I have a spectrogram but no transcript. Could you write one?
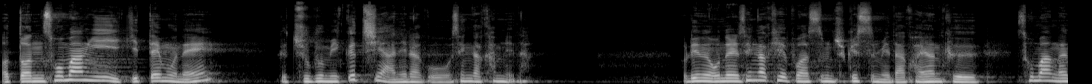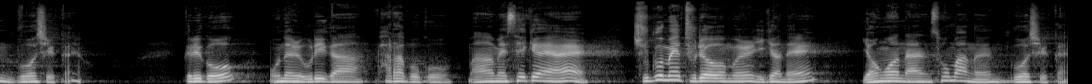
어떤 소망이 있기 때문에 그 죽음이 끝이 아니라고 생각합니다. 우리는 오늘 생각해 보았으면 좋겠습니다. 과연 그 소망은 무엇일까요? 그리고 오늘 우리가 바라보고 마음에 새겨야 할 죽음의 두려움을 이겨낼 영원한 소망은 무엇일까요?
